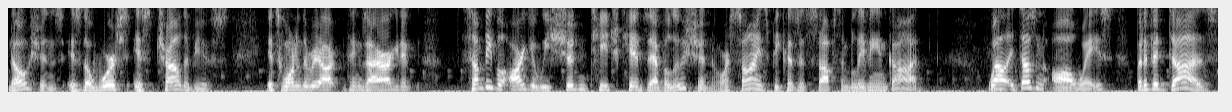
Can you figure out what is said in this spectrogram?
notions is the worst. Is child abuse. It's one of the rea- things I argue. To, some people argue we shouldn't teach kids evolution or science because it stops them believing in God. Well, it doesn't always, but if it does,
